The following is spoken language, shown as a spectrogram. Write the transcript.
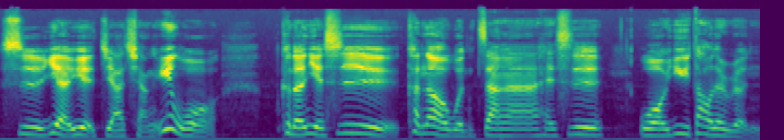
是越来越加强。因为我可能也是看到文章啊，还是我遇到的人。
